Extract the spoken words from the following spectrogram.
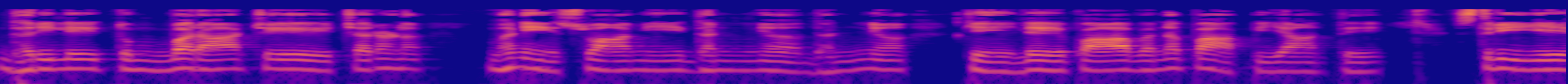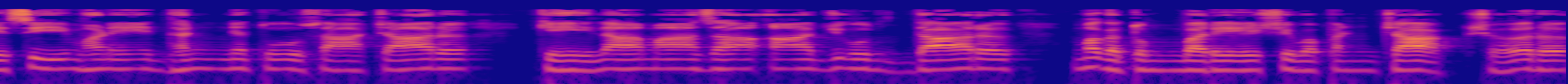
धरिले तुंबराचे चरण। म्हणे स्वामी धन्य धन्य केले पावन पापिया ते स्त्रियेसी म्हणे धन्य तू साचार केला माझा आज उद्धार. मग तुंबरे शिवपंचाक्षर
